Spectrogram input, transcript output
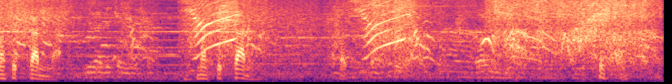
Masukkan, Pak. Masukkan. 呀哈哈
